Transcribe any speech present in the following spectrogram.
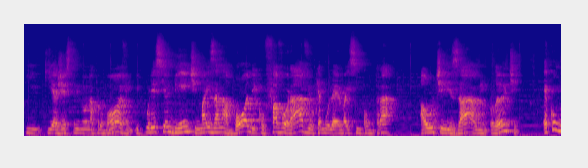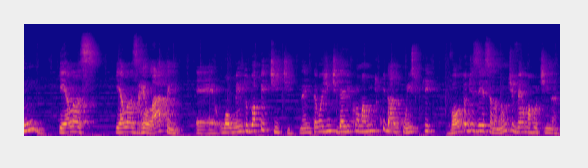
que, que a gestrinona promove e por esse ambiente mais anabólico, favorável que a mulher vai se encontrar ao utilizar o implante, é comum que elas, que elas relatem é, o aumento do apetite. Né? Então a gente deve tomar muito cuidado com isso, porque, volto a dizer, se ela não tiver uma rotina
